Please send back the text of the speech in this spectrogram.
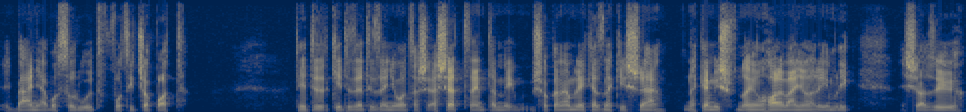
Egy bányába szorult foci csapat 2018-as eset, szerintem még sokan emlékeznek is rá, nekem is nagyon halványan rémlik, és az ő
